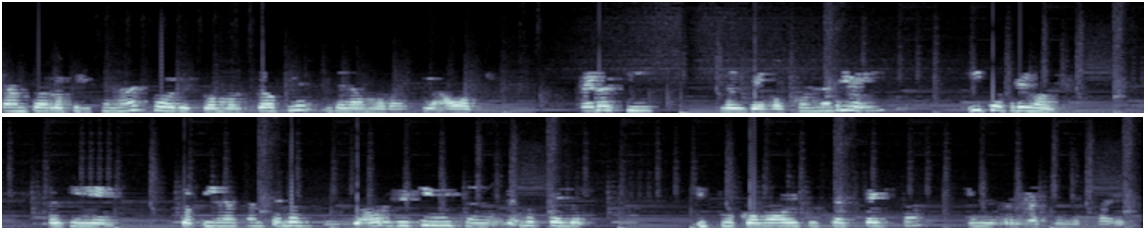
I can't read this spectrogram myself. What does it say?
tanto a reflexionar sobre tu amor propio del amor hacia otro. Pero sí, los dejo con Mariel y te pregunto, pues si ¿Qué opinas ante las dos definiciones de los celos? ¿Y tú cómo ves este aspecto en la relación de pareja?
